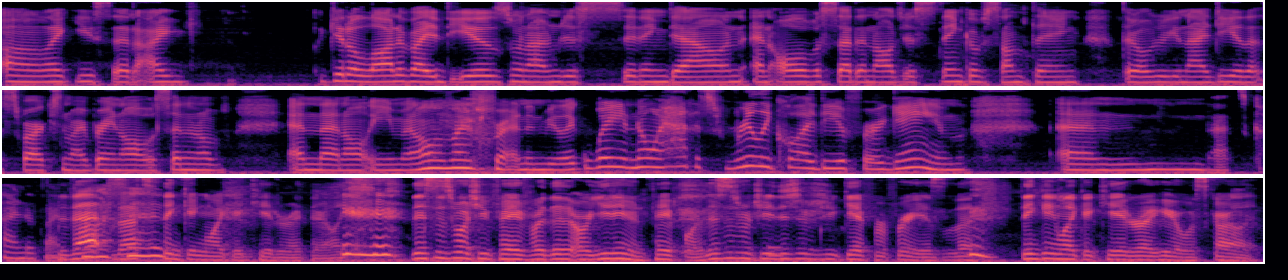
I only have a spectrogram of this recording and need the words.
uh, like you said, I get a lot of ideas when I'm just sitting down, and all of a sudden I'll just think of something. There will be an idea that sparks in my brain all of a sudden, I'll, and then I'll email my friend and be like, "Wait, no, I had this really cool idea for a game," and that's kind of my that that's thinking like a kid right there. Like this is what you paid for, this, or you didn't even pay for. it. This is what you this is what you get for free. Is the thinking like a kid right here with Scarlett.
